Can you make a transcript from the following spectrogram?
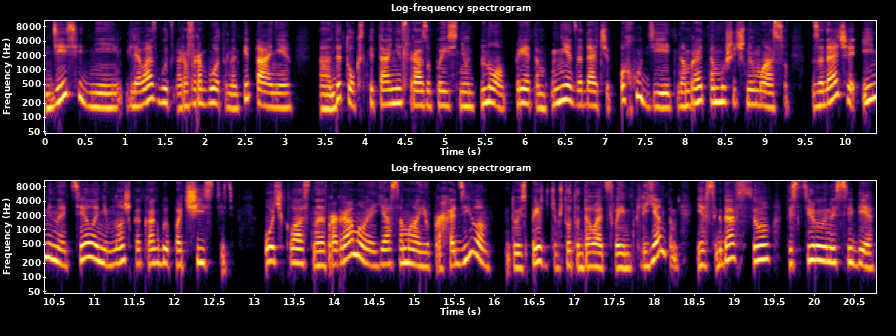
10 дней для вас будет разработано питание, а, детокс питания, сразу поясню, но при этом нет задачи похудеть, набрать там мышечную массу. Задача именно тело немножко как бы почистить. Очень классная программа, я сама ее проходила. То есть прежде чем что-то давать своим клиентам, я всегда все тестирую на себе.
